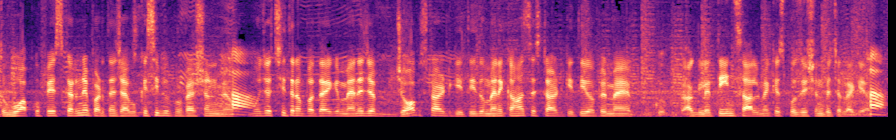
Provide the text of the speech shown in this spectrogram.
तो वो आपको फेस करने पड़ते हैं चाहे वो किसी भी प्रोफेशन में हो हाँ। मुझे अच्छी तरह पता है कि मैंने जब जॉब स्टार्ट की थी तो मैंने कहाँ से स्टार्ट की थी और फिर मैं अगले तीन साल में किस पोजीशन पे चला गया हाँ।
